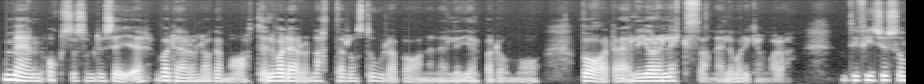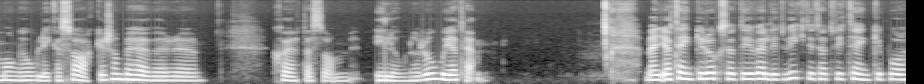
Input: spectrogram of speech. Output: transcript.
Men också som du säger, vara där och laga mat eller vara där och natta de stora barnen eller hjälpa dem att bada eller göra läxan eller vad det kan vara. Det finns ju så många olika saker som behöver eh, skötas om i lugn och ro i ett hem. Men jag tänker också att det är väldigt viktigt att vi tänker på,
